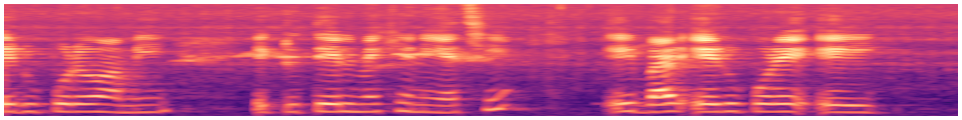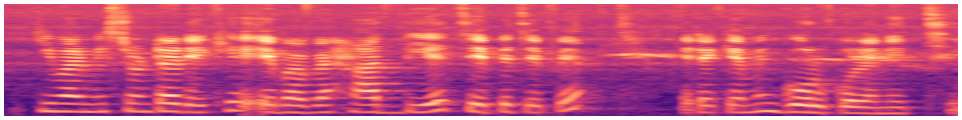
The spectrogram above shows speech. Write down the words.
এর উপরেও আমি একটু তেল মেখে নিয়েছি। এইবার এর উপরে এই কিমার মিশ্রণটা রেখে এভাবে হাত দিয়ে চেপে চেপে এটাকে আমি গোল করে নিচ্ছি।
